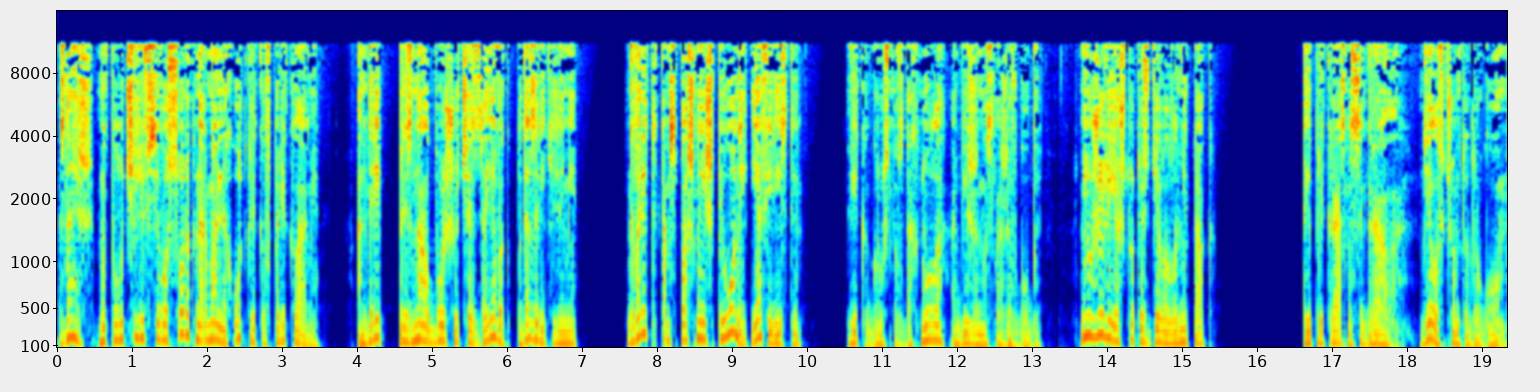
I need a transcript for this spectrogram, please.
Знаешь, мы получили всего 40 нормальных откликов по рекламе. Андрей признал большую часть заявок подозрительными. Говорит, там сплошные шпионы и аферисты. Вика грустно вздохнула, обиженно сложив губы. «Неужели я что-то сделала не так?» «Ты прекрасно сыграла. Дело в чем-то другом.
